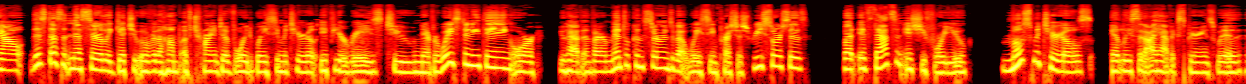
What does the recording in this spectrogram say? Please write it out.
Now, this doesn't necessarily get you over the hump of trying to avoid wasting material if you're raised to never waste anything or you have environmental concerns about wasting precious resources. But if that's an issue for you, most materials, at least that I have experience with,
